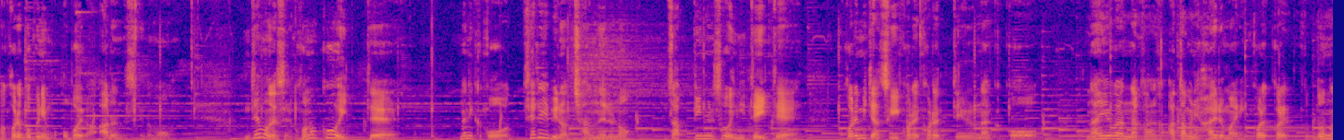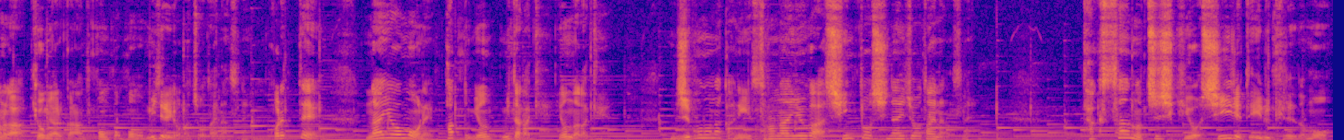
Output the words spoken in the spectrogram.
まあ、これ僕にも覚えがあるんですけども、でもですね、この行為って何かこうテレビのチャンネルのザッピングにすごい似ていて、これ見ては次これこれっていうなんかこう内容がなかなか頭に入る前にこれこれどんなのが興味あるかなってポンポンポンポン見てるような状態なんですね。これって内容もうね、パッと見ただけ、読んだだけ、自分の中にその内容が浸透しない状態なんですね。たくさんの知識を仕入れているけれども、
